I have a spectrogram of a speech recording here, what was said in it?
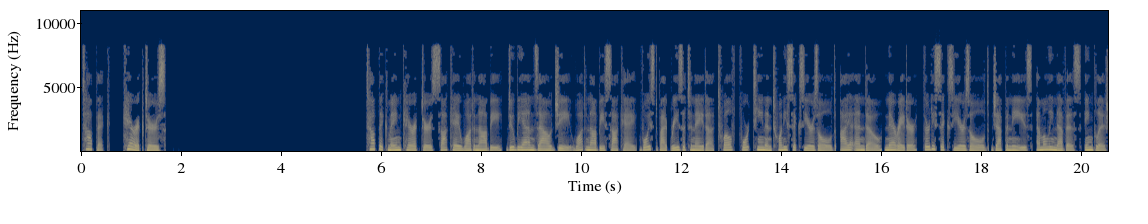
Topic: Characters. Topic main characters Sake Watanabe, Dubian Zhao Ji Watanabe Sake voiced by, Risa Taneda 12, 14 and 26 years old, Aya Endo narrator, 36 years old Japanese, Emily Neves English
